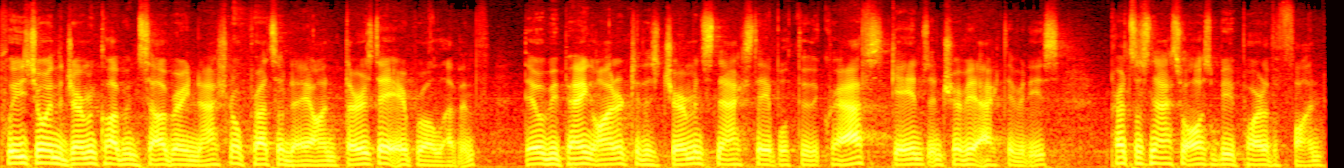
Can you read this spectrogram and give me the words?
Please join the German Club in celebrating National Pretzel Day on Thursday, April 11th. They will be paying honor to this German snack staple through the crafts, games, and trivia activities. Pretzel snacks will also be part of the fun.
